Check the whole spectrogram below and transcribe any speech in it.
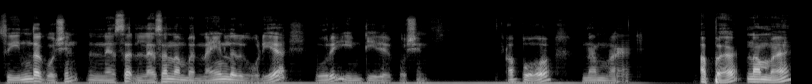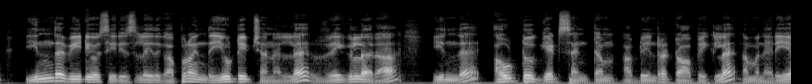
so இந்த கொஷின் லெசன் லெசன் நம்பர் நைனில் இருக்கக்கூடிய ஒரு இன்டீரியர் கொஷின் அப்போது நம்ம அப்போ நம்ம இந்த வீடியோ சீரீஸில் இதுக்கப்புறம் இந்த யூடியூப் சேனலில் ரெகுலராக இந்த அவுட் டு கெட் சென்டம் அப்படின்ற டாப்பிக்கில் நம்ம நிறைய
